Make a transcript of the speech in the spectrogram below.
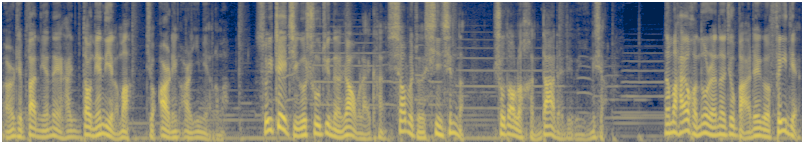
而且半年内还到年底了嘛，就二零二一年了嘛。所以这几个数据呢，让我们来看消费者的信心呢，受到了很大的这个影响。那么还有很多人呢，就把这个非典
